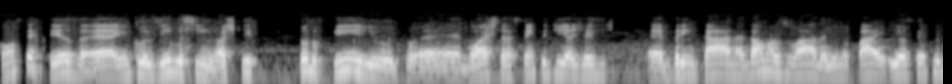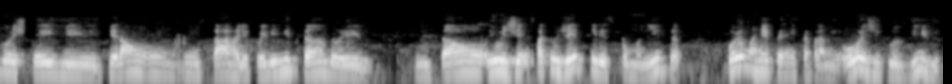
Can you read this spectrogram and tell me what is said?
Com certeza. É, inclusive, assim, acho que todo filho é, é, gosta sempre de, às vezes, é, brincar, né, dar uma zoada ali no pai, e eu sempre gostei de tirar um, um, um sarro ali com ele, imitando ele. Então, e o só que o jeito que ele se comunica foi uma referência para mim. Hoje, inclusive,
